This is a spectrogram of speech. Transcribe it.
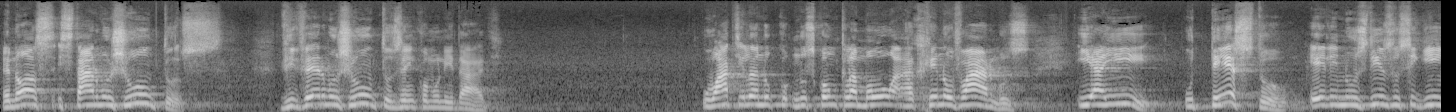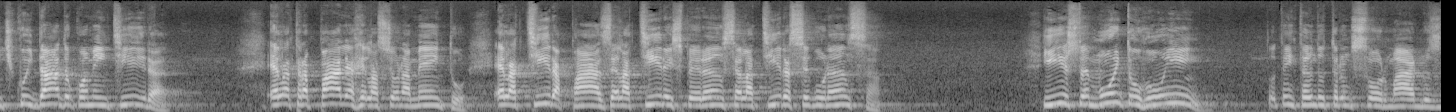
É nós estarmos juntos, vivermos juntos em comunidade. O Átila nos conclamou a renovarmos, e aí o texto, ele nos diz o seguinte: cuidado com a mentira. Ela atrapalha relacionamento, ela tira paz, ela tira esperança, ela tira segurança. E isso é muito ruim. Estou tentando transformar-nos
